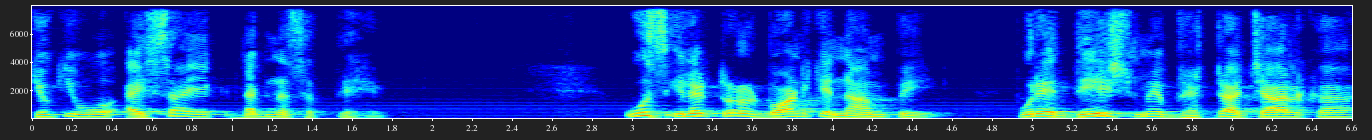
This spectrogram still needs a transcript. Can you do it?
क्योंकि वो ऐसा एक नग्न सत्य है। उस इलेक्ट्रॉल बॉन्ड के नाम पे पूरे देश में भ्रष्टाचार का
